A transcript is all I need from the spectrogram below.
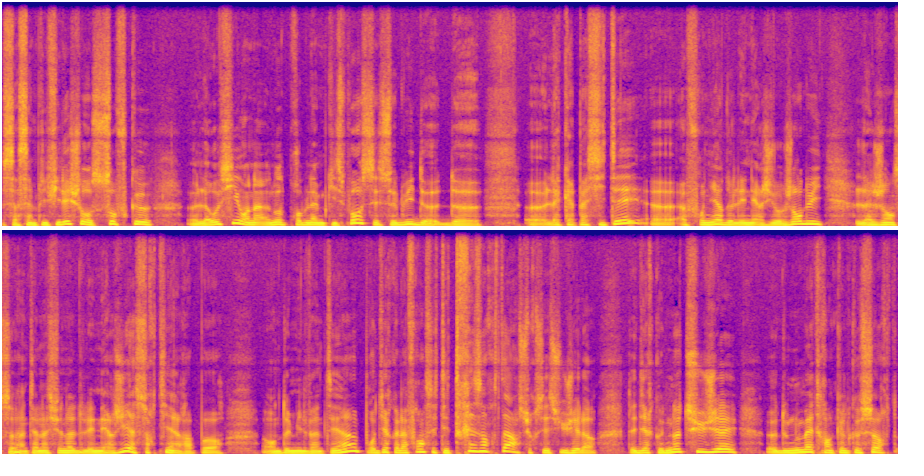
ça simplifie les choses. Sauf que euh, là aussi, on a un autre problème qui se pose, c'est celui de, euh, la capacité euh, à fournir de l'énergie aujourd'hui. L'Agence internationale de l'énergie a sorti un rapport en 2021 pour dire que la France était très en retard sur ces sujets-là. C'est-à-dire que notre sujet de nous mettre en quelque sorte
